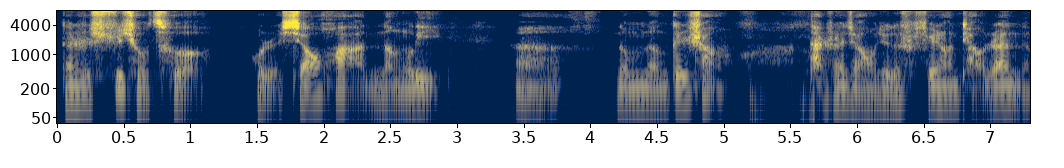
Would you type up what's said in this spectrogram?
但是需求侧或者消化能力，呃，能不能跟上？坦率讲，我觉得是非常挑战的。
